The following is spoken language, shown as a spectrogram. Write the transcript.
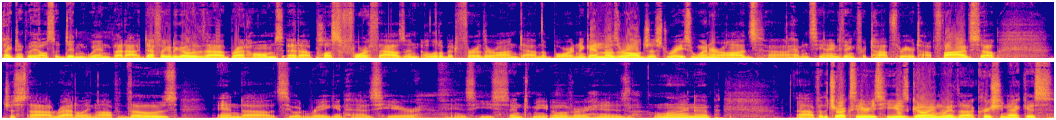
technically also didn't win, but uh, definitely going to go with uh, Brett Holmes at uh, plus 4,000 a little bit further on down the board. And again, those are all just race winner odds. Uh, I haven't seen anything for top three or top five, so just uh, rattling off those. And uh, let's see what Reagan has here. As he sent me over his lineup. For the truck series, he is going with Christian Eckes,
